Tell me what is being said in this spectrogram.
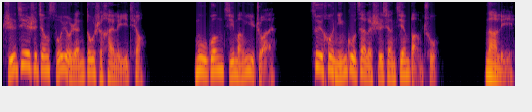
直接是将所有人都是害了一跳，目光急忙一转，最后凝固在了石像肩膀处，那里。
